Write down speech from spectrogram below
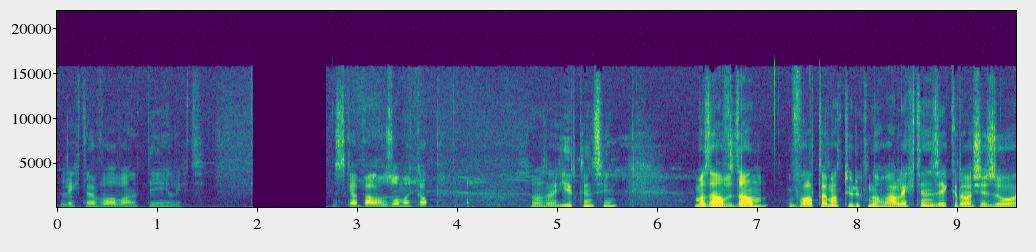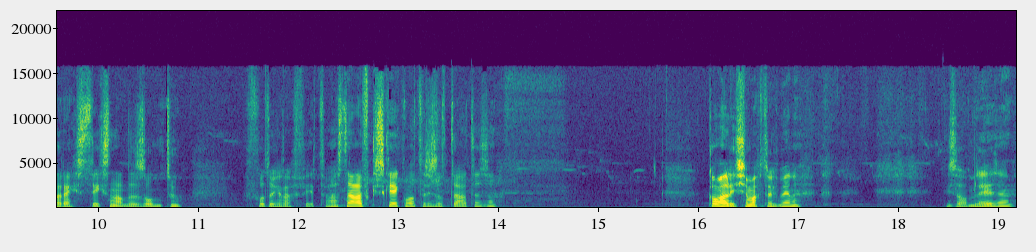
lichtinval van het tegenlicht. Dus ik heb wel een zonnekap, zoals je hier kunt zien. Maar zelfs dan valt er natuurlijk nog wel licht en zeker als je zo rechtstreeks naar de zon toe fotografeert. We gaan snel even kijken wat het resultaat is. Kom Alice, je mag terug binnen. Die zal blij zijn.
